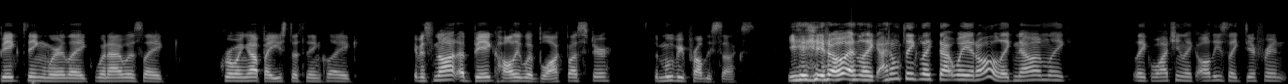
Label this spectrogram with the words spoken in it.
big thing where like when I was like growing up I used to think like if it's not a big Hollywood blockbuster, the movie probably sucks. you know, and like I don't think like that way at all. Like now I'm like like watching like all these like different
